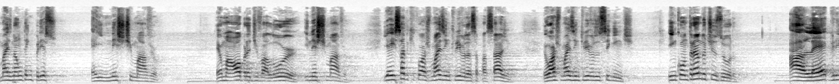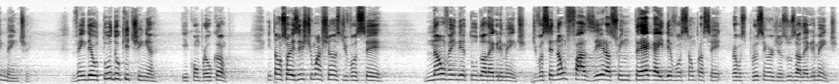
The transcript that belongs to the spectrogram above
Mas não tem preço. É inestimável. É uma obra de valor inestimável. E aí, sabe o que eu acho mais incrível dessa passagem? Eu acho mais incrível o seguinte: encontrando o tesouro, alegremente, vendeu tudo o que tinha e comprou o campo. Então só existe uma chance de você não vender tudo alegremente, de você não fazer a sua entrega e devoção para o Senhor Jesus alegremente.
